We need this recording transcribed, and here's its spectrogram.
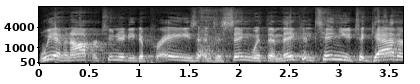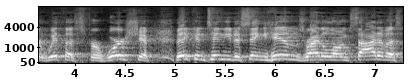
we have an opportunity to praise and to sing with them. They continue to gather with us for worship. They continue to sing hymns right alongside of us.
